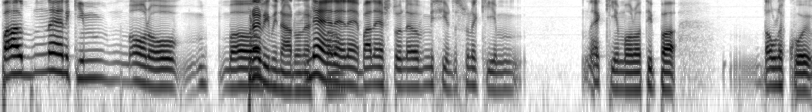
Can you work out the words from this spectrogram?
Pa ne nekim, ono... Preliminarno nešto. Ne, ne, ne, ba nešto, ne, mislim da su nekim, nekim, ono, tipa, da u nekoj,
